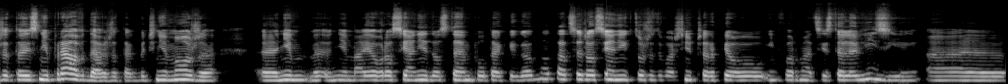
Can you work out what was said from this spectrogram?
że to jest nieprawda, że tak być nie może. E, nie, nie mają Rosjanie dostępu takiego, no tacy Rosjanie, którzy właśnie czerpią informacje z telewizji, e,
